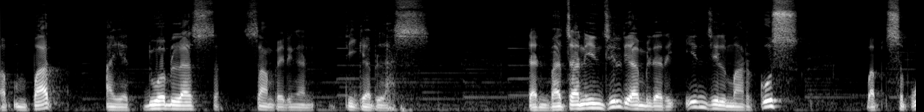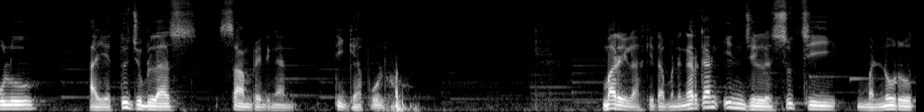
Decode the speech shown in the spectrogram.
bab 4 ayat 12 sampai dengan 13. Dan bacaan Injil diambil dari Injil Markus bab 10 ayat 17 sampai dengan 30. Marilah kita mendengarkan Injil suci menurut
